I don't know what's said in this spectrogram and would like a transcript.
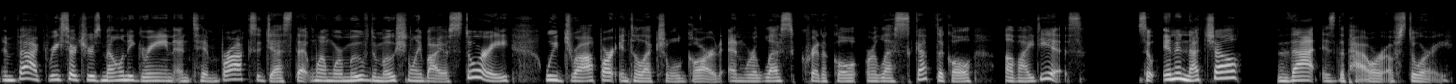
In fact, researchers Melanie Green and Tim Brock suggest that when we're moved emotionally by a story, we drop our intellectual guard and we're less critical or less skeptical of ideas. So, in a nutshell, that is the power of story.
